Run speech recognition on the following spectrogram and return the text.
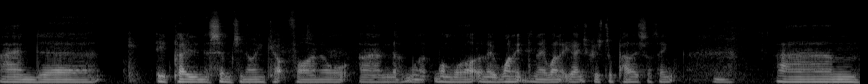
And uh, he'd played in the 79 Cup final and one one more, and they won it, didn't they? Won it against Crystal Palace, I think. Um,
